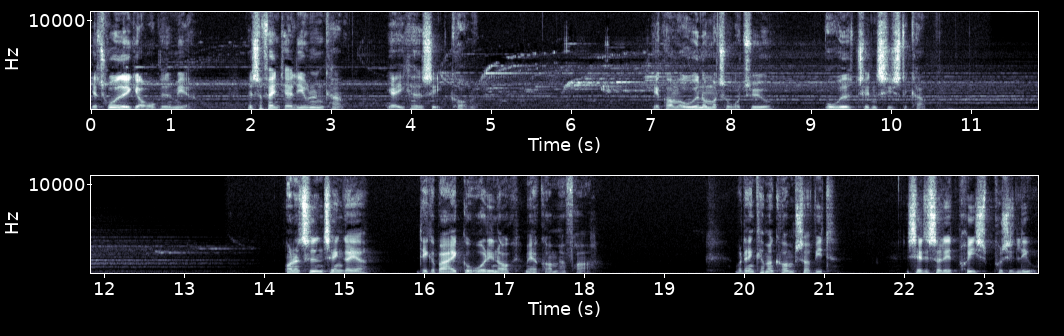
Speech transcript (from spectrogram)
Jeg troede ikke, jeg orkede mere, men så fandt jeg alligevel en kamp, jeg ikke havde set komme. Jeg kommer ude nummer 22, ude til den sidste kamp. Under tiden tænker jeg, det kan bare ikke gå hurtigt nok med at komme herfra. Hvordan kan man komme så vidt? Sætte så lidt pris på sit liv?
